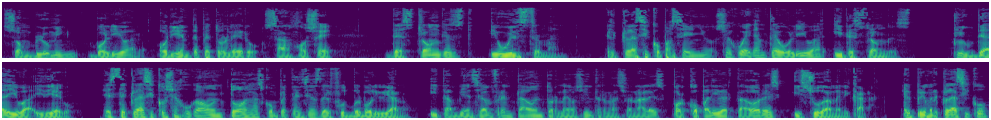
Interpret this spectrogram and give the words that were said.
son Blooming, Bolívar, Oriente Petrolero, San José, The Strongest y Wilstermann. El clásico paseño se juega entre Bolívar y The Strongest, Club de Adiva y Diego. Este clásico se ha jugado en todas las competencias del fútbol boliviano y también se ha enfrentado en torneos internacionales por Copa Libertadores y Sudamericana. El primer clásico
